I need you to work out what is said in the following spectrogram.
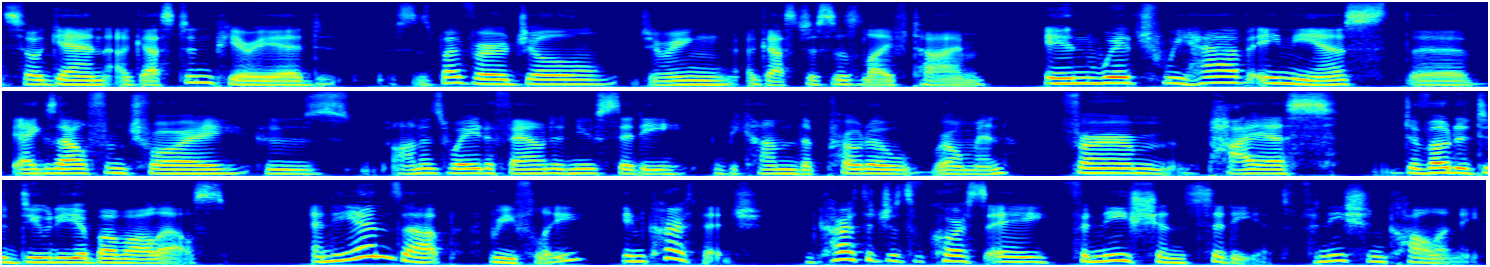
So again, Augustan period. This is by Virgil during Augustus's lifetime. In which we have Aeneas, the exile from Troy, who's on his way to found a new city and become the proto Roman, firm, pious, devoted to duty above all else. And he ends up, briefly, in Carthage. And Carthage is, of course, a Phoenician city, it's a Phoenician colony.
